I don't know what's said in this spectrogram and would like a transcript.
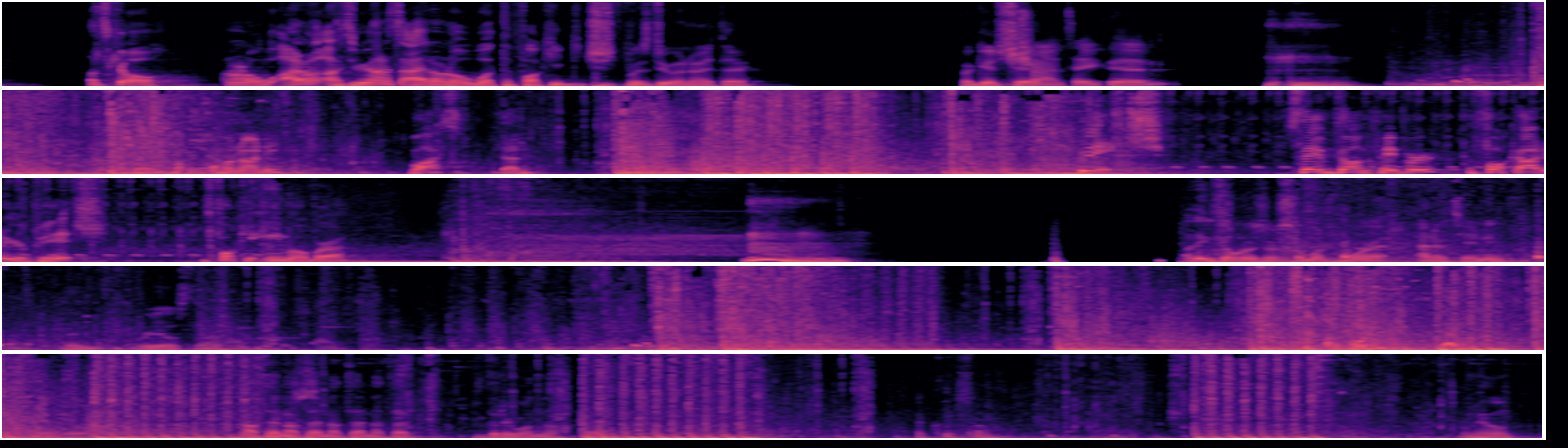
Let's go. I don't know. I don't. To be honest, I don't know what the fuck he just was doing right there. But good shit. Trying to take it. Oh, Nani. Box. Dead. Bitch! Slam dunk paper. The fuck out of here, bitch. The fucking emo, bro. I think zoners are so much more entertaining than reals, though. Out of 40. Dead. Not dead, not dead, not dead, not dead. He's 31 though. Okay. I click some. I'm healing.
